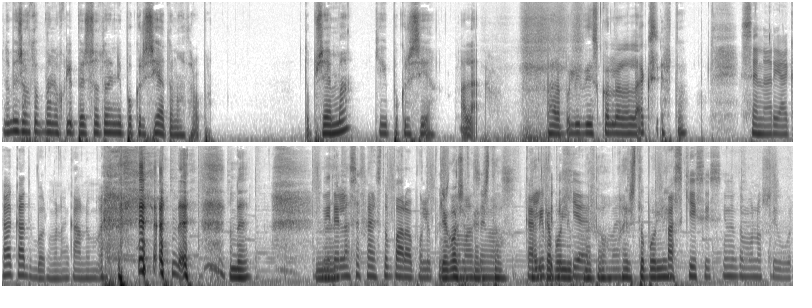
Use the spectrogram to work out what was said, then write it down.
Νομίζω αυτό που με ενοχλεί περισσότερο είναι η υποκρισία των ανθρώπων. Το ψέμα και η υποκρισία. Αλλά πάρα πολύ δύσκολο να αλλάξει αυτό. Σεναριακά κάτι μπορούμε να κάνουμε. ναι, ναι. Μιρέλα, σε ευχαριστώ πάρα πολύ που ήσασταν μαζί μας. Καλή επιτυχία, πολύ Ευχαριστώ πολύ. Θα είναι το μόνο σίγουρο.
